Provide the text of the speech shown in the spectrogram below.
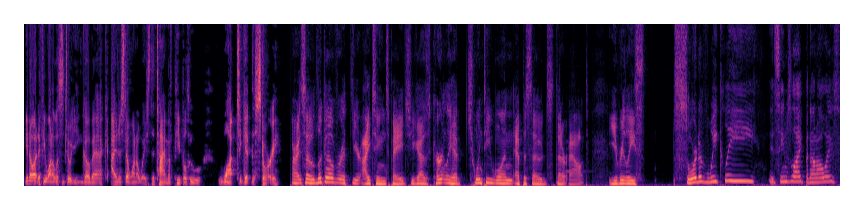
you know what? If you want to listen to it, you can go back. I just don't want to waste the time of people who want to get the story. All right, so looking over at your iTunes page, you guys currently have 21 episodes that are out. You release sort of weekly, it seems like, but not always.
